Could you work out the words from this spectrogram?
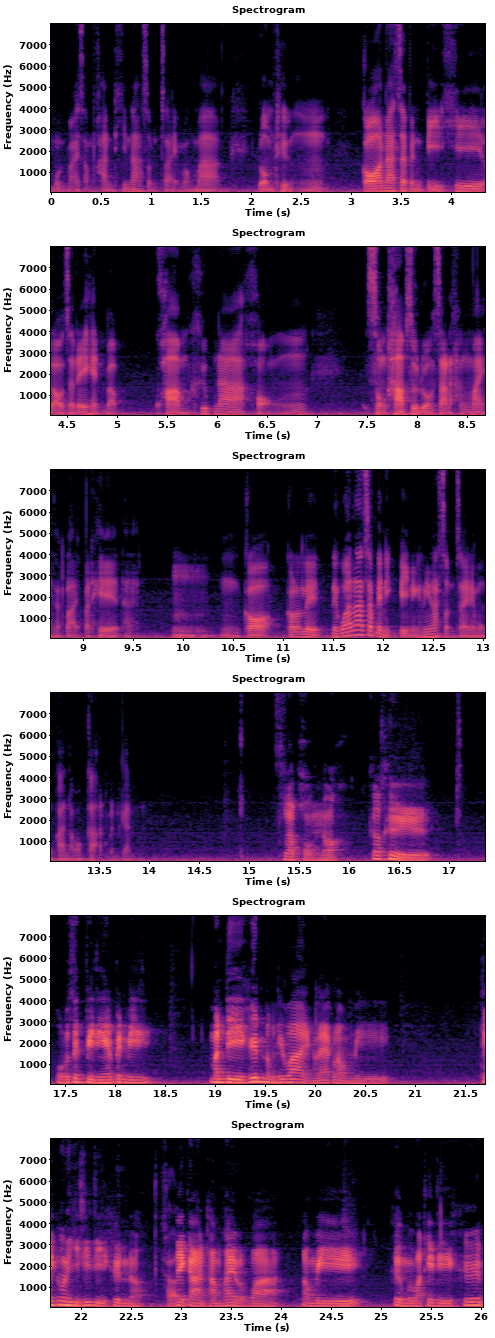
หมุดหมายสำคัญที่น่าสนใจมากๆ รวมถึงก็น่าจะเป็นปีที่เราจะได้เห็นแบบความคืบหน้าของสงครามสู่ดวงจันทร์ครั้งใหม่จากหลายประเทศฮะอืมอืมก็ก็เลยนึกว่าน่าจะเป็นอีกปีหนึ่งที่น่าสนใจในวงการอวกาศเหมือนกันสำหรับผมเนาะก็คือผมรู้สึกปีนี้เป็นปีมันดีขึ้นตรงที่ว่าอย่างแรกเรามีเทคโนโลยีที่ดีขึ้นเนาะครับในการทำให้แบบว่าเรามีเครื่องมือวัดที่ดีขึ้น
